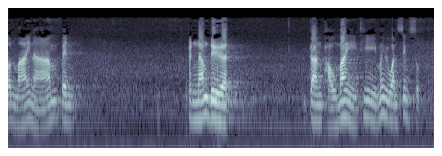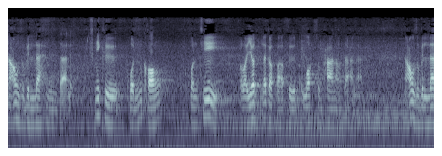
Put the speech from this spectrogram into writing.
ต้นไม้หนามเป็น เป็นน้ำเดือด การเผาไหม้ที่ไม่มีวันสิ้นสุดนะอูซุบิลละมินตาเลยนี่คือผลของคนที่รยศและก็ฝ่าฝืนอัลลอฮ์สุบฮานาอัลตาลานะอูซุบิลละ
